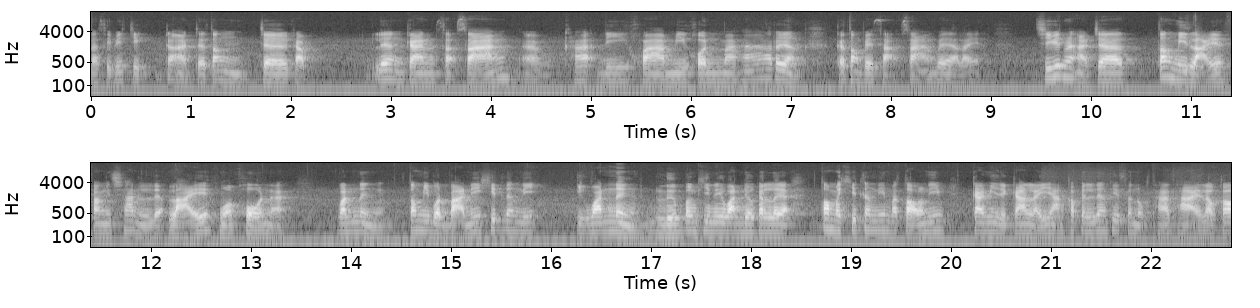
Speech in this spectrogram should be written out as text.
ราศีพิจิกก็อาจจะต้องเจอกับเรื่องการสะสางคดีความมีคนมาหาเรื่อง ก็ต้องไปสะสางไปอะไร ชีวิตมันอาจจะต้องมีหลายฟังก์ชันหลายหัวโขนนะวันหนึ่งต้องมีบทบาทนี้คิดเรื่องนี้ อีกวันหนึ่ง หรือบางทีในวันเดียวกันเลย ต้องมาคิดเรื่องนี้มาต่อเรื่องนี้การมีกิจการหลายอย่างก็เป็นเรื่องที่สนุกท้าทาย แล้วก็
